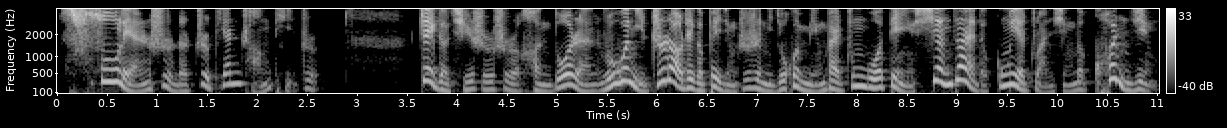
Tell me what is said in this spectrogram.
苏联式的制片厂体制。这个其实是很多人，如果你知道这个背景知识，你就会明白中国电影现在的工业转型的困境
